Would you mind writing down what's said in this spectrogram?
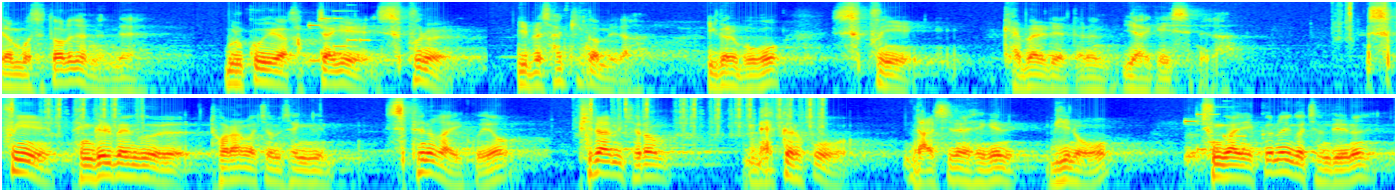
연못에 떨어졌는데 물고기가 갑자기 스푼을 입에 삼킨 겁니다. 이걸 보고 스푼이 개발되었다는 이야기가 있습니다. 스푼이 뱅글뱅글 돌아가는 것처럼 생긴 spinner가 있고요. 피라미처럼 매끄럽고 날씬하게 생긴 minnow 중간이 끊어진 것처럼 되는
